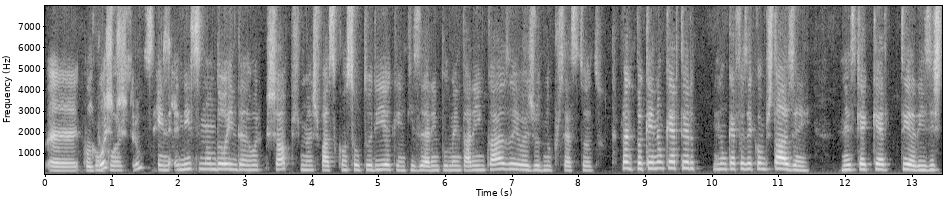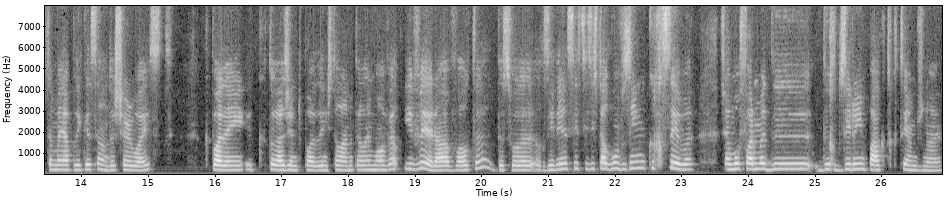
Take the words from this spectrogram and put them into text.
uh, compostos. Composto. Sim, Sim, nisso não dou ainda workshops, mas faço consultoria. Quem quiser implementar em casa, eu ajudo no processo todo. Pronto, para quem não quer ter não quer fazer compostagem, nem sequer quer ter, existe também a aplicação da Share Waste, que, podem, que toda a gente pode instalar no telemóvel e ver à volta da sua residência se existe algum vizinho que receba. Já é uma forma de, de reduzir o impacto que temos, não é?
